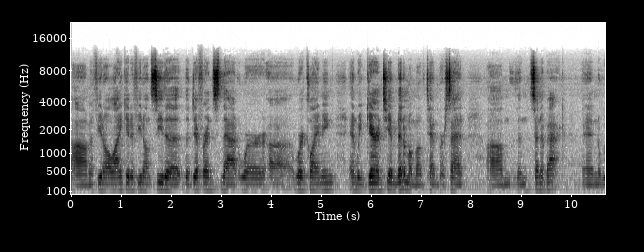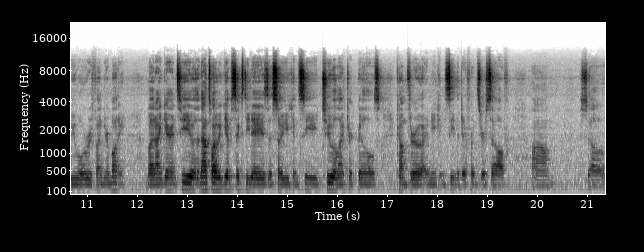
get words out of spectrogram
Um, if you don't like it if you don't see the, the difference that we're, uh, we're claiming and we guarantee a minimum of 10% um, then send it back and we will refund your money. But I guarantee you, and that's why we give 60 days, is so you can see two electric bills come through and you can see the difference yourself. Um, so,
